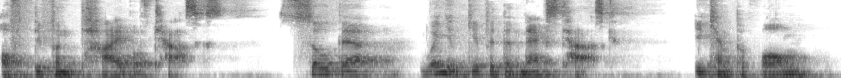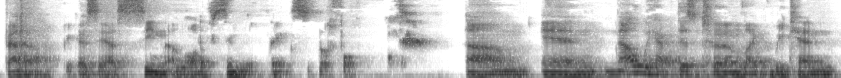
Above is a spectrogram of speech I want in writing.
of different type of tasks so that when you give it the next task it can perform better because it has seen a lot of similar things before. Um, and now we have this term like we can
